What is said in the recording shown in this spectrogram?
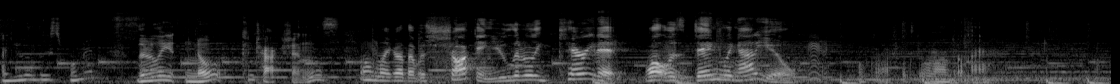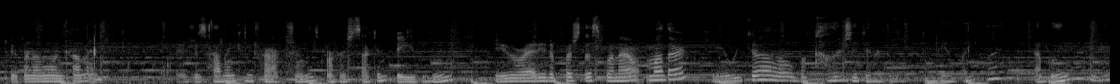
Are you a loose woman? Literally no contractions. Oh my god, that was shocking. You literally carried it while it was dangling out of you. Oh gosh, what's going on down there? Do you have another one coming? Okay, she's having contractions for her second baby. You ready to push this one out, mother? Here we go. What color is it gonna be? Gonna be a white one? A blue one?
